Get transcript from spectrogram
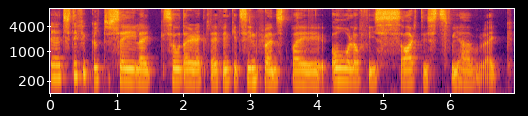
it's difficult to say like so directly. I think it's influenced by all of these artists we have. Like,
